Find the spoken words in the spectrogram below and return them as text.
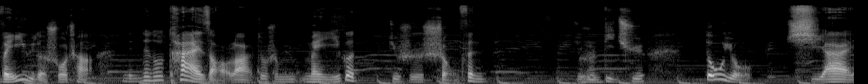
维语的说唱，那那都太早了。就是每一个就是省份，就是地区，都有喜爱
